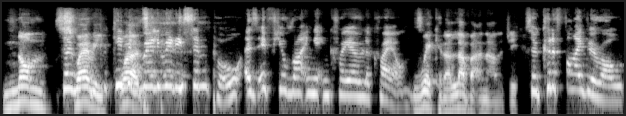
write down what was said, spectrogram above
Non-sweary keep words. it really, really simple, as if you're writing it in Crayola crayons. Wicked. I love that analogy. So could a five-year-old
